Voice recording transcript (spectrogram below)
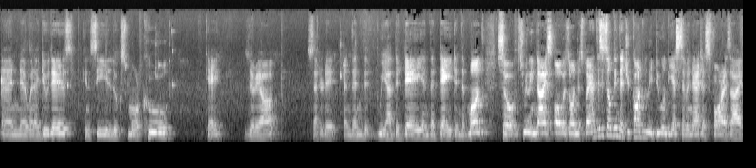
And uh, when I do this you can see it looks more cool. Okay Zaryab Saturday and then the, we have the day and the date and the month. So it's really nice always on display. And this is something that you can't really do on the S7 Edge as far as I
